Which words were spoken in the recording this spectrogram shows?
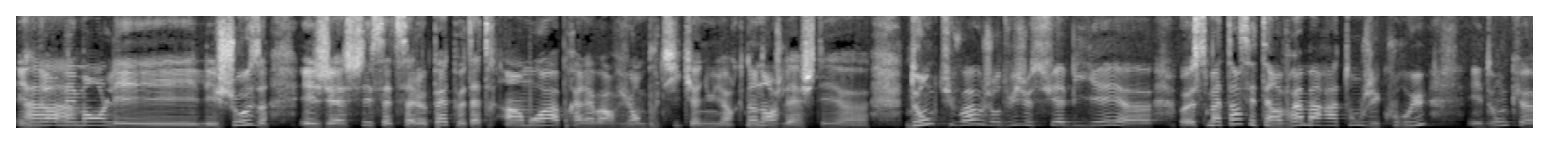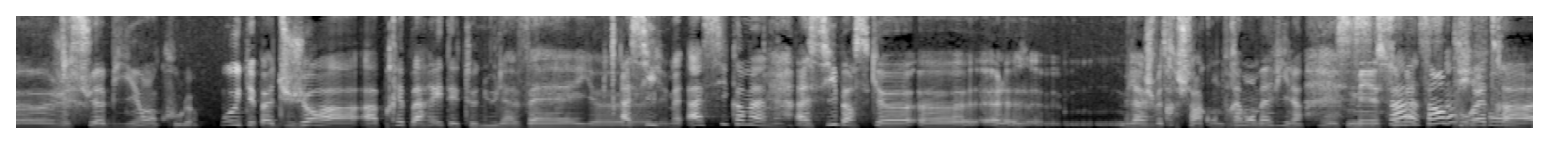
énormément les, les choses et j'ai acheté cette salopette peut-être un mois après l'avoir vue en boutique à New York. Non non, je l'ai acheté. euh. Donc tu vois, aujourd'hui je suis habillée. euh, euh, Ce matin c'était un vrai marathon, j'ai couru et donc je suis habillée en cool. Oui, t'es pas du genre à, à préparer tes tenues la veille. euh, Ah, si. les mettre- Ah si, quand même. Ah si parce que euh, euh, là je vais te, je te raconte vraiment ma vie là. Mais ce ça, matin, ça pour être, font. à,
